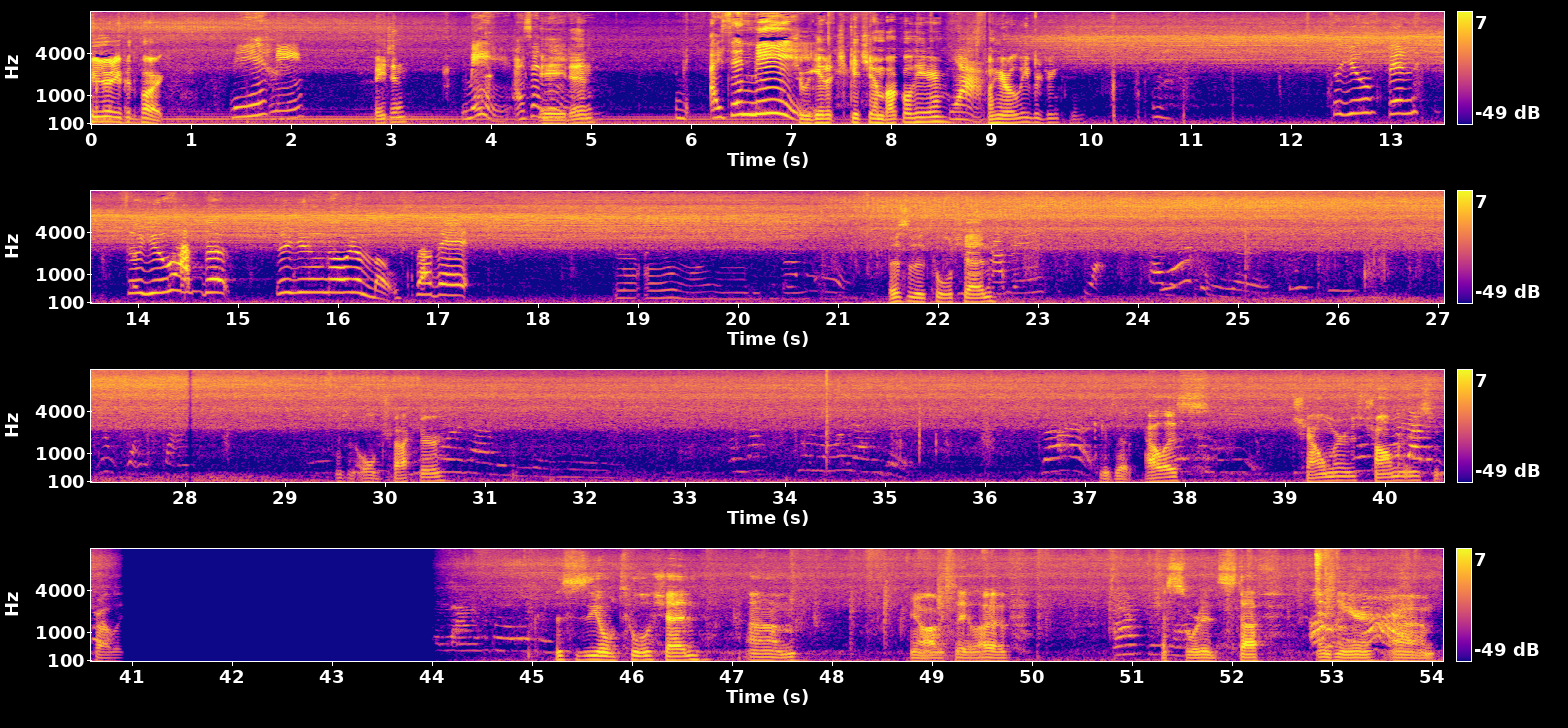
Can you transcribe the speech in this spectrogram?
Who's ready for the park? Me. Me. Peyton? Me. I said Aiden? me. I said me. Should we get it, get you unbuckled here? Yeah. Oh, here, we'll leave your drink. So you've been, so you have the, so you know the most of it. No, I know more than you This is the tool shed. There's an old tractor. Is that Allis Chalmers? Chalmers? Probably. This is the old tool shed. Um, you know, obviously a lot of assorted stuff in here. Um,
